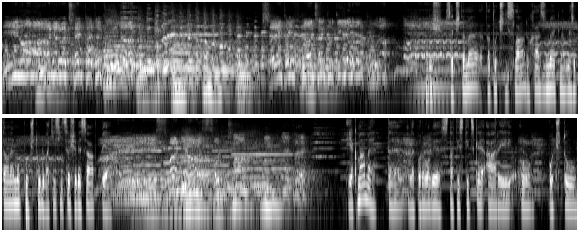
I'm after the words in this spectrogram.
In Romagna 231 když sečteme tato čísla, docházíme k neuvěřitelnému počtu 2065. Jak máme té Leporolově statistické áry o počtu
